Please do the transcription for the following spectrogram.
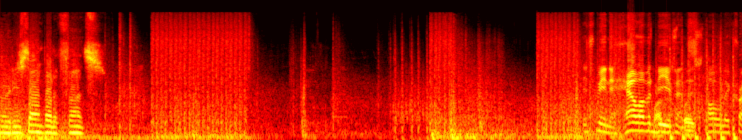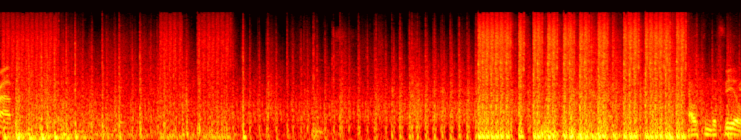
Alright, he's down by the fence. It's been a hell of a Marcus, defense. please. Holy crap. Out in the field.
